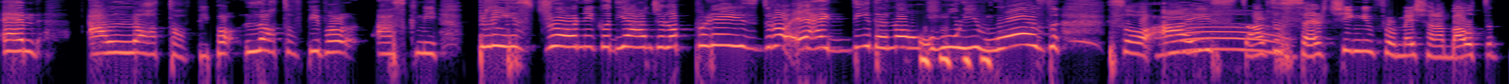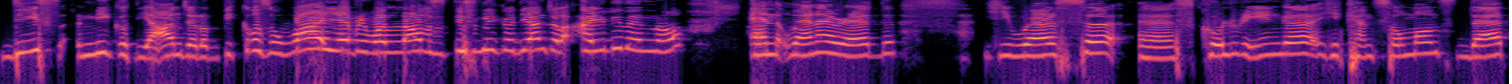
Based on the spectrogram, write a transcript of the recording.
And a lot of people, a lot of people ask me, please draw Nico Di Angelo, please draw. And I didn't know who he was. So. I started searching information about this Nico Di Angelo because why everyone loves this Nico Di Angelo, I didn't know. And when I read he wears a skull ring, he can summon that,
